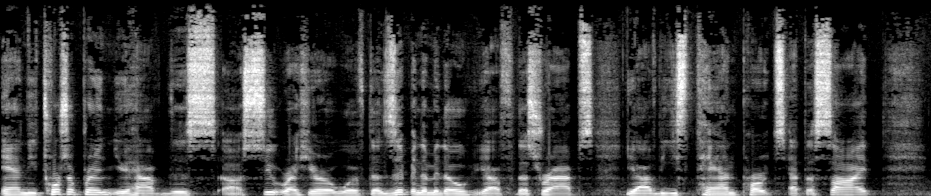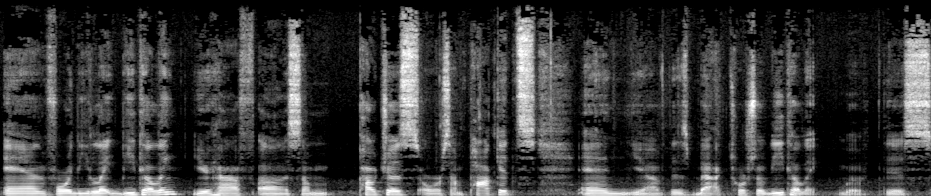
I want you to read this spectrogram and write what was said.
And the torso print you have this uh, suit right here with the zip in the middle. You have the straps. You have these tan parts at the side. And for the leg detailing you have uh, some pouches or some pockets and you have this back torso detailing with this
